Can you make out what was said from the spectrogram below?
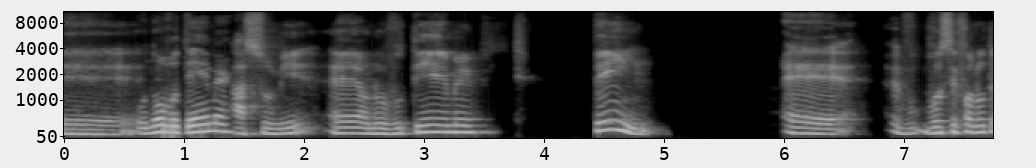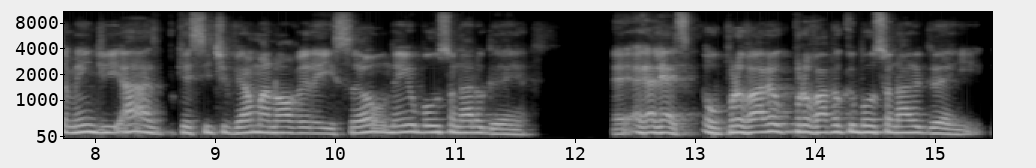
é, O novo Temer. assumir é o novo Temer. Tem é, você falou também de ah, porque se tiver uma nova eleição, nem o Bolsonaro ganha. É, aliás, o provável, provável que o Bolsonaro ganhe.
